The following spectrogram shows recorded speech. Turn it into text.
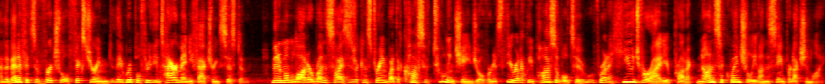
And the benefits of virtual fixturing, they ripple through the entire manufacturing system. Minimum lot or run sizes are constrained by the cost of tooling changeover, and it's theoretically possible to run a huge variety of product non-sequentially on the same production line.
